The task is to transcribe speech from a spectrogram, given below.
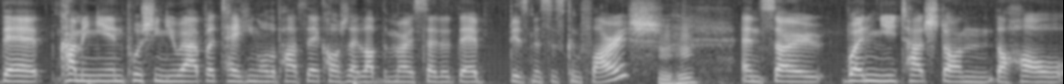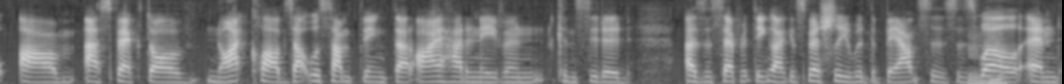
they're coming in, pushing you out, but taking all the parts of their culture they love the most, so that their businesses can flourish. Mm-hmm. And so when you touched on the whole um, aspect of nightclubs, that was something that I hadn't even considered as a separate thing, like especially with the bouncers as well. And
